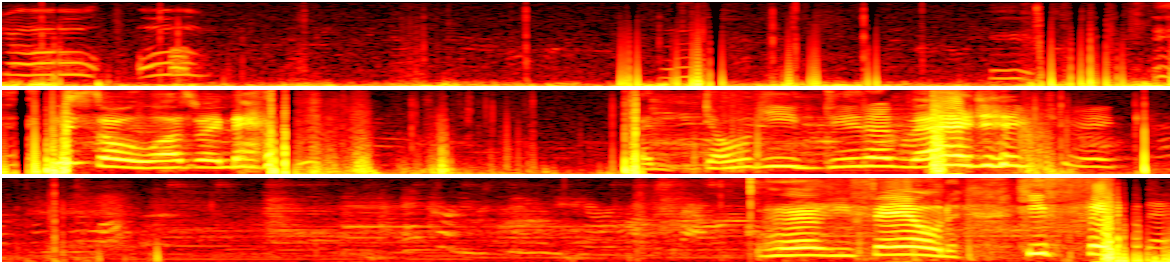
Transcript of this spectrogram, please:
Go! Oh! He's so lost right now. A doggy did a magic trick. Uh, he failed. He failed as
